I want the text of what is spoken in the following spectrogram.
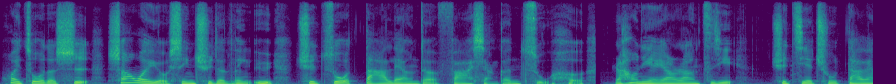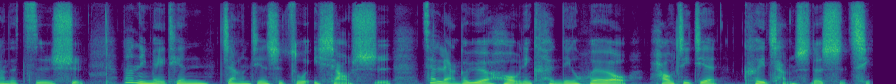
会做的事、稍微有兴趣的领域去做大量的发想跟组合，然后你也要让自己去接触大量的资讯。那你每天这样坚持做一小时，在两个月后，你肯定会有好几件可以尝试的事情。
